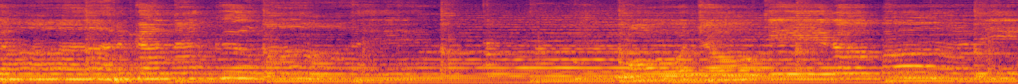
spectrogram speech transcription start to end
प्यार का नगमा है मौजों की रबानी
